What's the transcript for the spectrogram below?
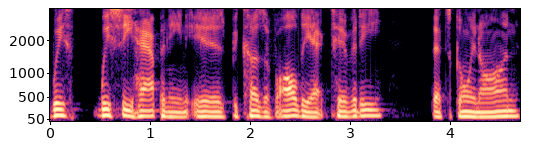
we we see happening is because of all the activity that's going on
